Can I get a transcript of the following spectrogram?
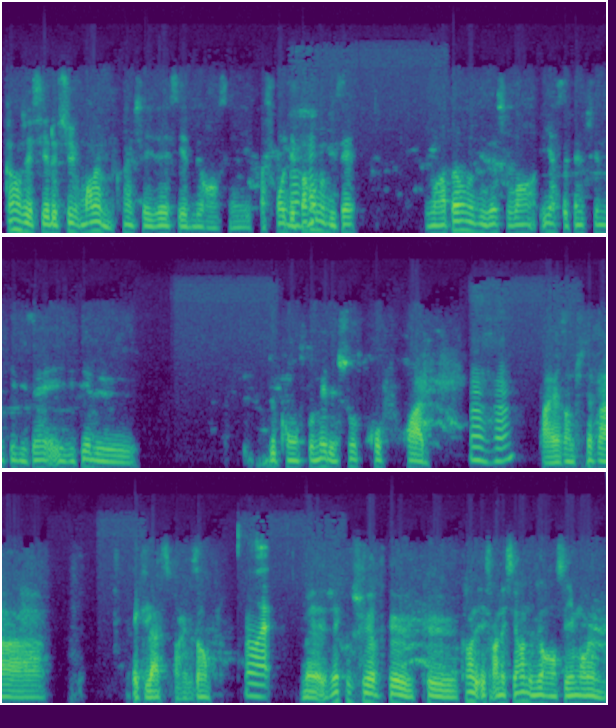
Quand essayé de suivre moi-même, quand j'ai essayé de me renseigner, parce qu'au départ, Mhm. on nous disait, je me rappelle, on nous disait souvent, il y a certaines chaînes qui disaient éviter de, de consommer des choses trop froides. Mhm. Par exemple, je sais pas, les glaces, par exemple. Ouais. Mais j'ai cru que, que quand, en essayant de me renseigner moi-même,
